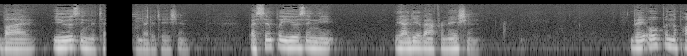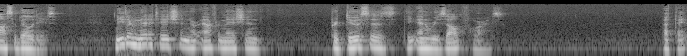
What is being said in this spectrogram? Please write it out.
by using the technique of meditation, by simply using the, the idea of affirmation, they open the possibilities. Neither meditation nor affirmation produces the end result for us, but they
